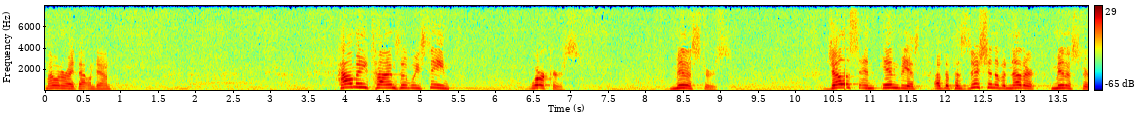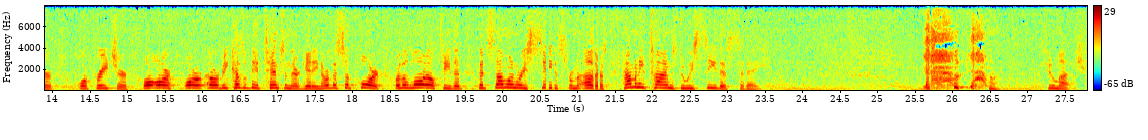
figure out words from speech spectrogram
Might want to write that one down. How many times have we seen workers, ministers, jealous and envious of the position of another minister or preacher, or, or, or, or, because of the attention they're getting, or the support, or the loyalty that, that someone receives from others. How many times do we see this today? Too much.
